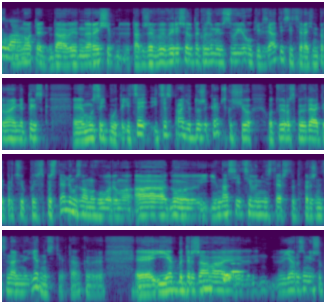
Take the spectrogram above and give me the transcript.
спільноти, да, нарешті так вже ви вирішили, так розумію, в свої руки взяти всі ці речі. Ну, принаймні, тиск е, мусить бути. І це і це справді дуже кепсько, що от ви розповідаєте про цю постелю, ми з вами говоримо. А ну і в нас є ціле міністерство тепер ж національної єдності, так е, е, і якби держава, е, я розумію, що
